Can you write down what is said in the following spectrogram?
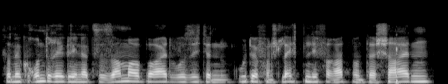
so eine Grundregel in der Zusammenarbeit, wo sich dann gute von schlechten Lieferanten unterscheiden.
